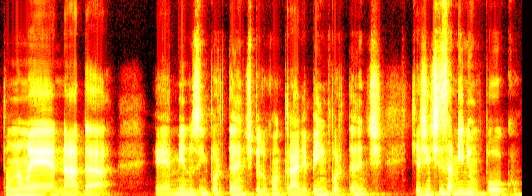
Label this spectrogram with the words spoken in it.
Então não é nada é, menos importante, pelo contrário, é bem importante que a gente examine um pouco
